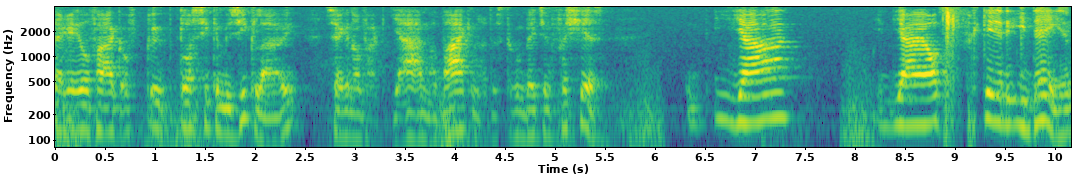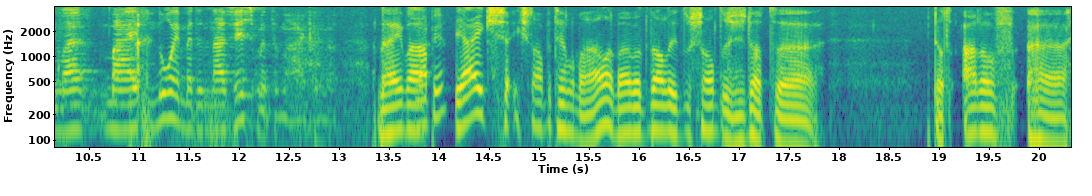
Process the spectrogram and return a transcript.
zeggen heel vaak, of klassieke muzieklui, zeggen dan vaak, ja, maar Wagner, dat is toch een beetje een fascist. Ja, ja hij had verkeerde ideeën, maar, maar hij heeft nooit met het nazisme te maken gehad. Nee, maar, Snap je? Ja, ik, ik snap het helemaal. Maar wat wel interessant is, is dat, eh, dat Adolf eh,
